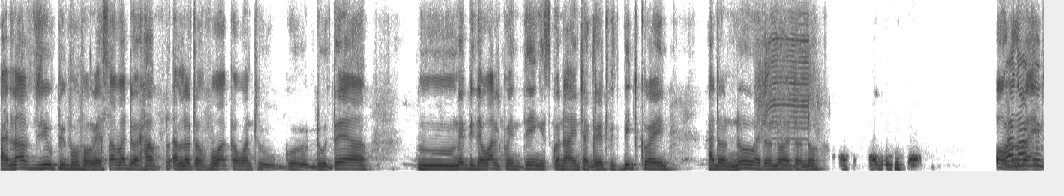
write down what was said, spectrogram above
I love you people from El Salvador. I have a lot of work I want to go do there. Mm, maybe the WorldCoin thing is going to integrate with Bitcoin. I don't know. I don't know. I don't know. All when right.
